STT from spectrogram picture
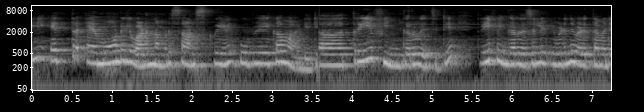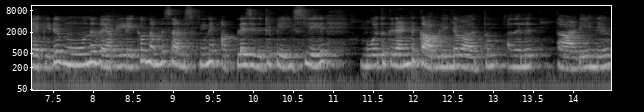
ഇനി എത്ര എമൗണ്ടിൽ വേണം നമ്മുടെ സൺസ്ക്രീൻ ഉപയോഗിക്കാൻ വേണ്ടിയിട്ട്? ത്രീ ഫിംഗർ വെച്ചിട്ട് ത്രീ ഫിംഗർ എന്ന് വെച്ചാൽ ഇവിടുന്ന് വെളുത്ത ആക്കിയിട്ട് മൂന്ന് വിരലിലേക്ക് നമ്മുടെ സൺസ്ക്രീൻ അപ്ലൈ ചെയ്തിട്ട് ഫേസിൽ മുഖത്ത് രണ്ട് കവിളിന്റെ ഭാഗത്തും അതുപോലെ താടീന്റെയും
